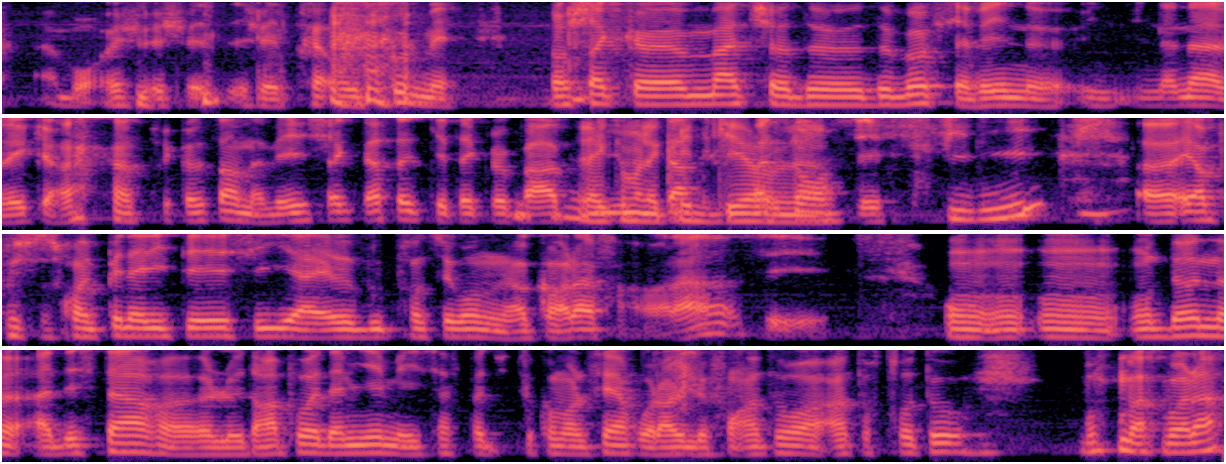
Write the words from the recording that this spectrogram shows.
bon, je, je, vais, je vais être très old school, mais dans chaque euh, match de, de, boxe, il y avait une, une, nana avec un, truc comme ça. On avait chaque personne qui était avec le parapluie. Exactement, la Maintenant, c'est fini. Euh, et en plus, on se prend une pénalité. Si au bout de 30 secondes, on est encore là. Enfin, voilà, c'est. On, on, on, donne à des stars euh, le drapeau à damier, mais ils savent pas du tout comment le faire, ou alors ils le font un tour, un tour trop tôt. Bon, bah voilà.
